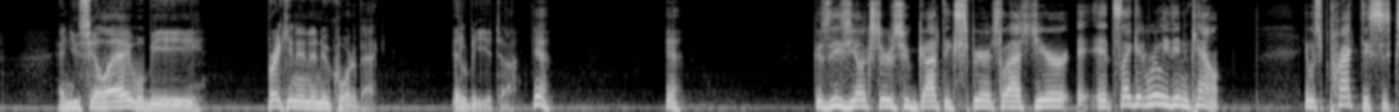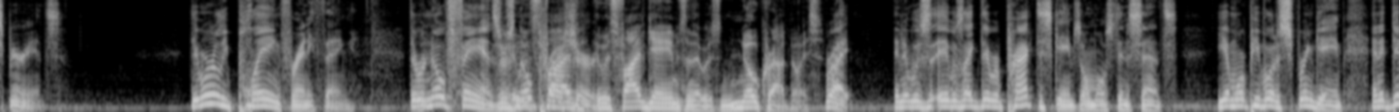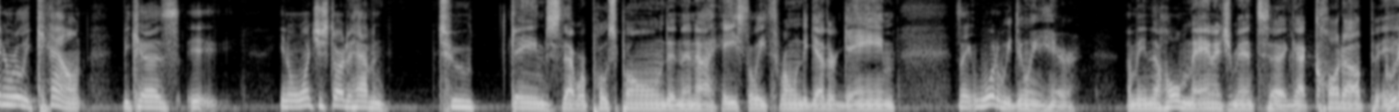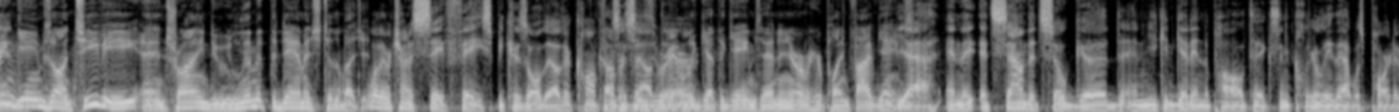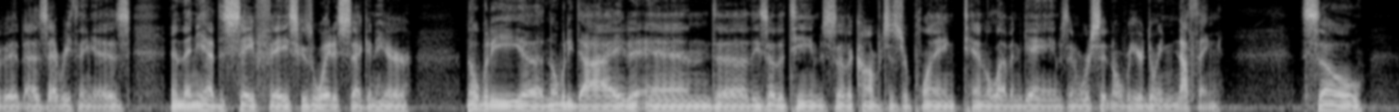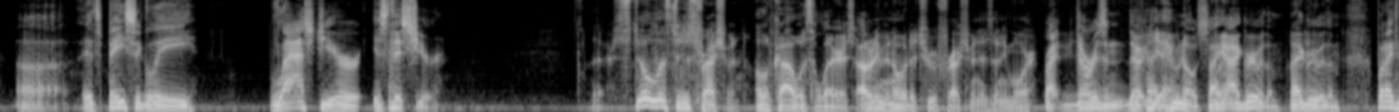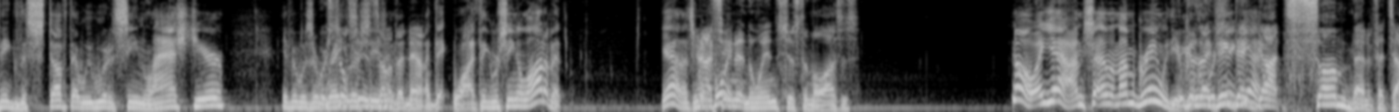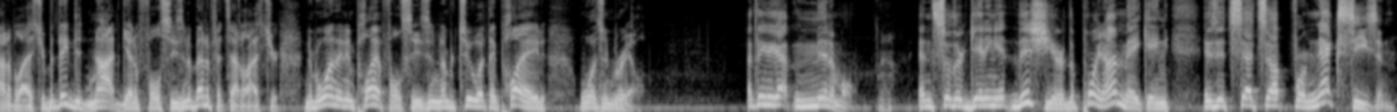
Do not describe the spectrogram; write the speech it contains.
and UCLA will be breaking in a new quarterback. It'll be Utah. Yeah. Yeah. Because these youngsters who got the experience last year, it's like it really didn't count. It was practice experience. They weren't really playing for anything. There were no fans. There's was no pressure. Five, it was five games, and there was no crowd noise. Right. And it was it was like they were practice games almost in a sense. You got more people at a spring game, and it didn't really count because it, you know once you started having two games that were postponed and then a hastily thrown together game, it's like what are we doing here? I mean, the whole management uh, got caught up in Putting games on TV and trying to limit the damage to the budget. Well, they were trying to save face because all the other conferences, Conferences out were there able to get the games in, and you're over here playing five games. Yeah, and they, it sounded so good, and you can get into politics, and clearly that was part of it, as everything is. And then you had to save face because wait a second here, nobody uh, nobody died, and uh, these other teams, other conferences are playing 10, 11 games, and we're sitting over here doing nothing. So uh, it's basically last year is this year. They're still listed as freshmen, although Kyle was hilarious. I don't even know what a true freshman is anymore. Right. There isn't. There, yeah. Yeah. Who knows? I, I agree with them. I agree with them. But I think the stuff that we would have seen last year, if it was a regular. We're still regular seeing season, some of it now. I think. Well, I think we're seeing a lot of it. Yeah, that's You're my not point. seeing it in the wins, just in the losses. No, uh, yeah, I'm. I'm, I'm agreeing with you Because We're- I think seeing- they yeah. got some benefits out of last year, but they did not get a full season of benefits out of last year. Number one, they didn't play a full season. Number two, what they played wasn't real. I think they got minimal. And so they're getting it this year. The point I'm making is it sets up for next season.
